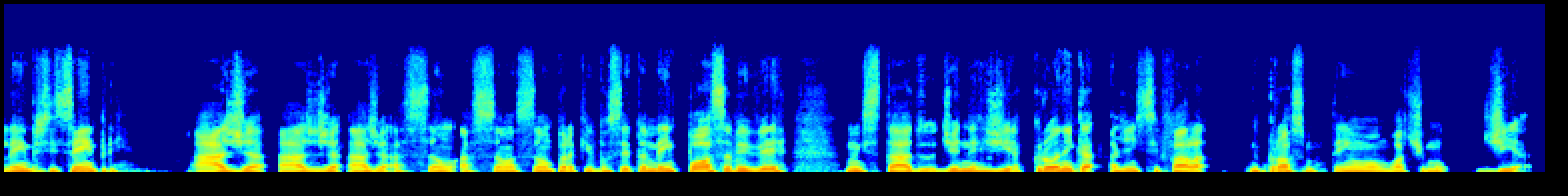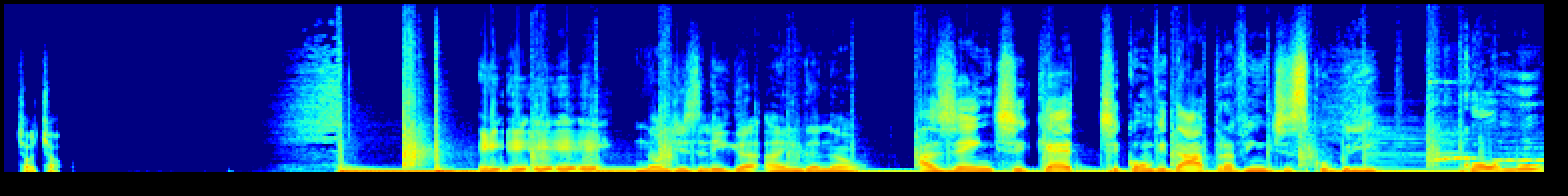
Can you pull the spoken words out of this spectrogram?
lembre-se sempre, haja, haja, haja, ação, ação, ação, para que você também possa viver num estado de energia crônica. A gente se fala no próximo. Tenha um ótimo dia. Tchau, tchau. Ei, ei, ei, ei, ei, não desliga ainda não. A gente quer te convidar para vir descobrir como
